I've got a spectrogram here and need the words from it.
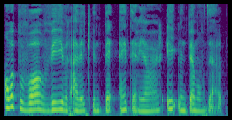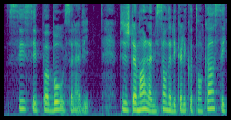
on va pouvoir vivre avec une paix intérieure et une paix mondiale. Si c'est pas beau, ça, la vie. Puis justement, la mission de l'école Écoute ton corps, c'est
